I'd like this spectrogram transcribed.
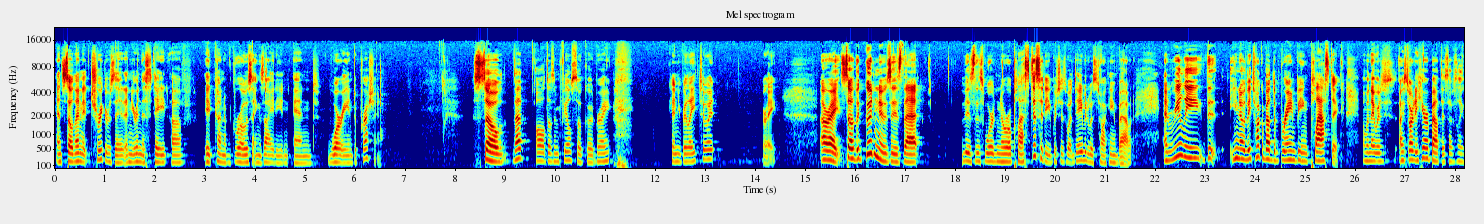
and so then it triggers it, and you're in the state of it kind of grows anxiety and, and worry and depression. So that all doesn't feel so good, right? Can you relate to it? Right. All right. So the good news is that there's this word neuroplasticity, which is what David was talking about. And really, the, you know, they talk about the brain being plastic. And when they was, I started to hear about this, I was like,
